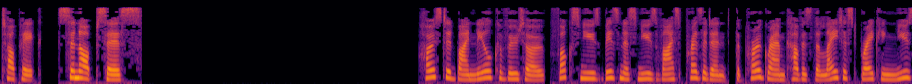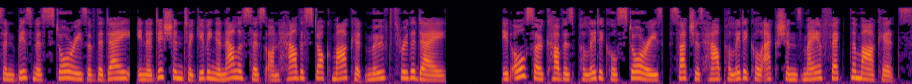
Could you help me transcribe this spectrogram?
Topic. Synopsis Hosted by Neil Cavuto, Fox News Business News Vice President, the program covers the latest breaking news and business stories of the day, in addition to giving analysis on how the stock market moved through the day. It also covers political stories, such as how political actions may affect the markets.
